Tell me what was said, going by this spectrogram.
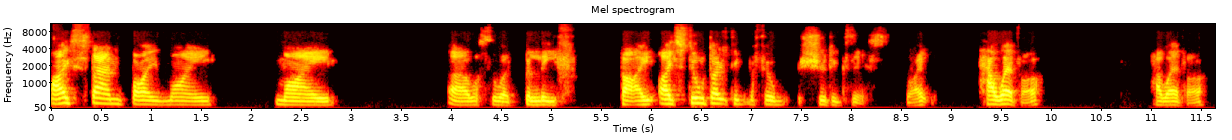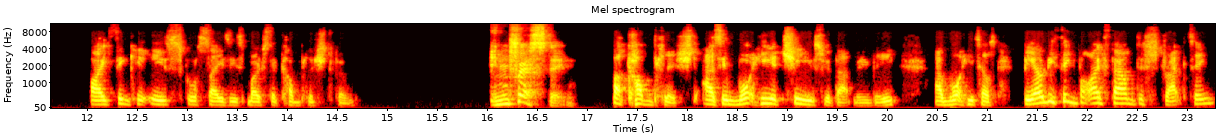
I stand by my my uh what's the word belief that I, I still don't think the film should exist, right? However, however, I think it is Scorsese's most accomplished film. Interesting. Accomplished, as in what he achieves with that movie and what he tells. The only thing that I found distracting,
